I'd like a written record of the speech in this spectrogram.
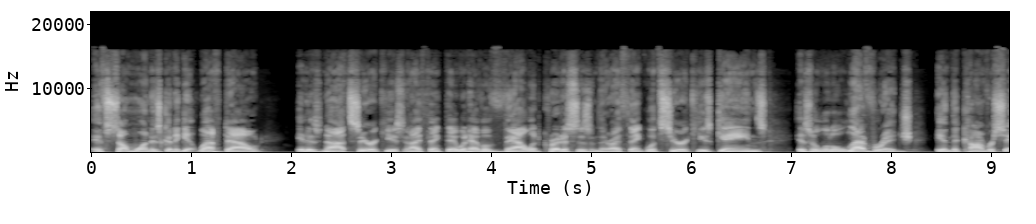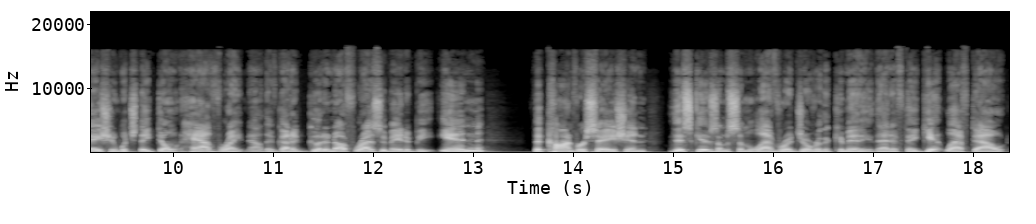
If someone is going to get left out, it is not Syracuse. And I think they would have a valid criticism there. I think what Syracuse gains is a little leverage in the conversation, which they don't have right now. They've got a good enough resume to be in the conversation. This gives them some leverage over the committee that if they get left out,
